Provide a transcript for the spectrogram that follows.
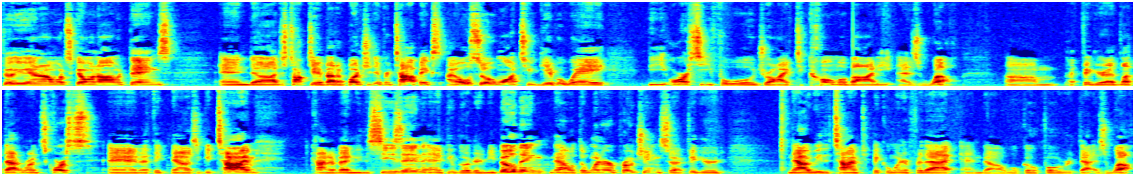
fill you in on what's going on with things, and uh, just talk to you about a bunch of different topics. I also want to give away the RC four-wheel drive Tacoma body as well. Um, I figured I'd let that run its course, and I think now is a good time. Kind of ending the season, and people are going to be building now with the winter approaching, so I figured now would be the time to pick a winner for that, and uh, we'll go forward with that as well.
